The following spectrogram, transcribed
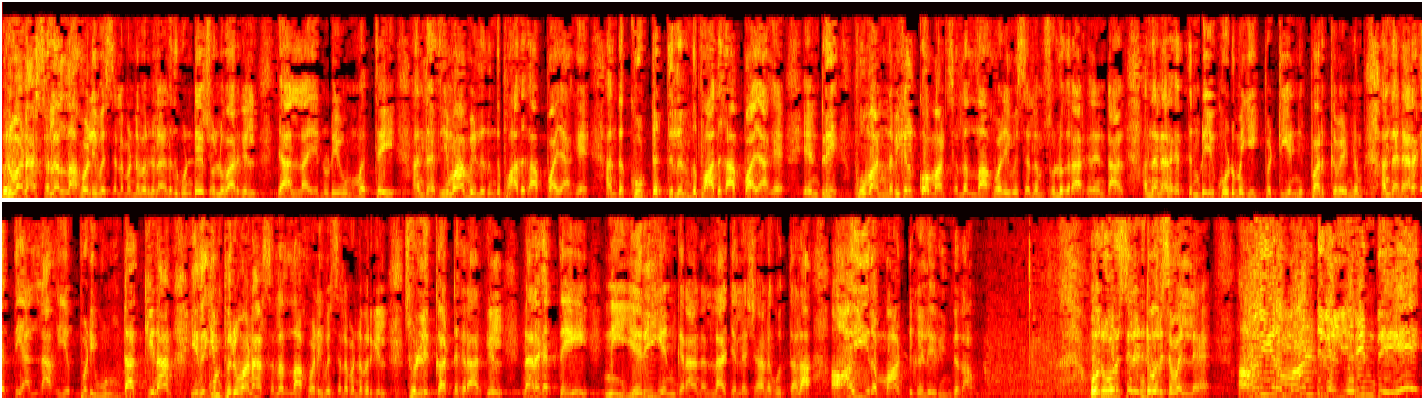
பெருமானார் ஸல்லல்லாஹு அலைஹி வஸல்லம் அன்னவர்கள் அழுது கொண்டே சொல்லுவார்கள் யா அல்லாஹ் என்னுடைய உம்மத்தை அந்த இமாமிலிருந்து பாதுகாப்பாயாக அந்த கூட்டத்திலிருந்து பாதுகாப்பாயாக என்று ஹுமான் நபிகள் கோமான் ஸல்லல்லாஹு அலைஹி வஸல்லம் சொல்லுகிறார்கள் என்றால் அந்த நரகத்தினுடைய கொடுமையை பற்றி எண்ணி பார்க்க வேண்டும். அந்த நரகத்தை அல்லாஹ் எப்படி உண்டாக்கினான்? இதையும் பெருமானார் ஸல்லல்லாஹு அலைஹி வஸல்லம் அன்னவர்கள் சொல்லிக் காட்டுகிறார்கள். நரகத்தை நீ எரி என்கிறான் அல்லாஹ் ஜல்ல ஆயிரம் ஆண்டுகள் எரிந்ததாம். ஒரு வருஷம் ரெண்டு வருஷம் அல்ல. ஆயிரம் ஆண்டுகள் எரிந்து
